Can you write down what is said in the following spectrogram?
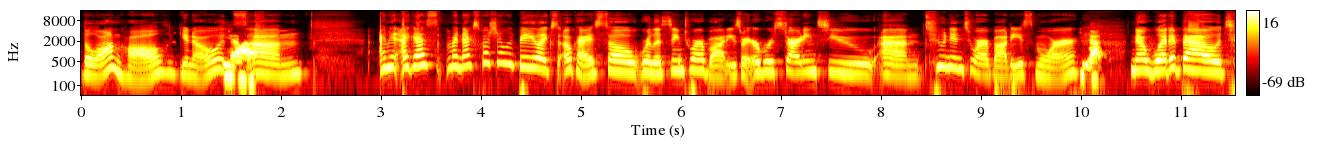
the long haul. You know, it's yeah. um, I mean, I guess my next question would be like, okay, so we're listening to our bodies, right? Or we're starting to um, tune into our bodies more. Yeah. Now, what about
